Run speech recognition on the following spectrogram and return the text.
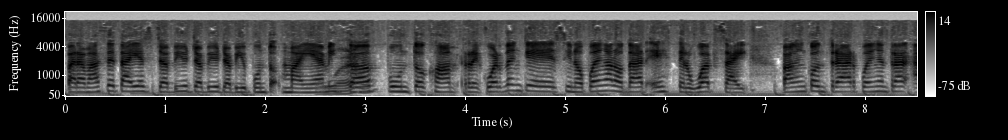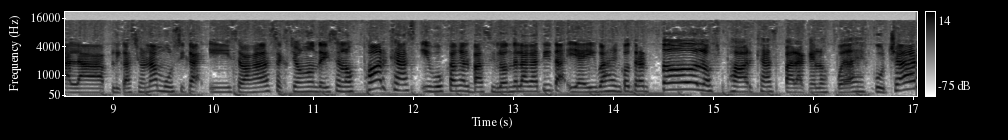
Para más detalles, www.miamigov.com. Recuerden que si no pueden anotar este el website, van a encontrar, pueden entrar a la aplicación La Música y se van a la sección donde dicen los podcasts y buscan el vacilón de la gatita y ahí vas a encontrar todos los podcasts para que los puedas escuchar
